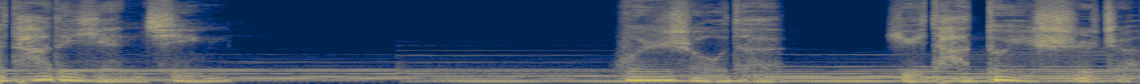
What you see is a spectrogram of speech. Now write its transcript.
着他的眼睛，温柔的与他对视着。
